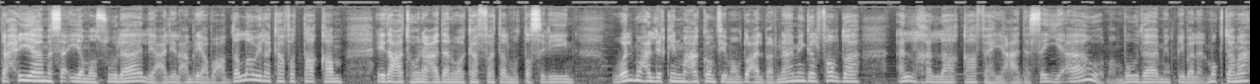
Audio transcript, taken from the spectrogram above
تحية مسائية موصولة لعلي العمري أبو عبد الله وإلى كافة طاقم. إذاعة هنا عدن وكافة المتصلين والمعلقين معكم في موضوع البرنامج الفوضى الخلاقة فهي عادة سيئة ومنبوذة من قبل المجتمع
